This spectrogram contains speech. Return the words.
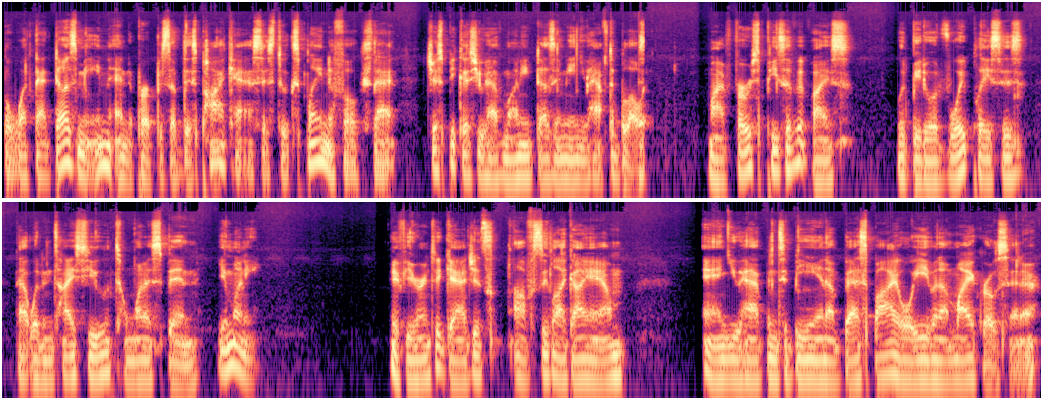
But what that does mean, and the purpose of this podcast, is to explain to folks that just because you have money doesn't mean you have to blow it. My first piece of advice would be to avoid places that would entice you to want to spend your money. If you're into gadgets, obviously, like I am, and you happen to be in a Best Buy or even a Micro Center,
